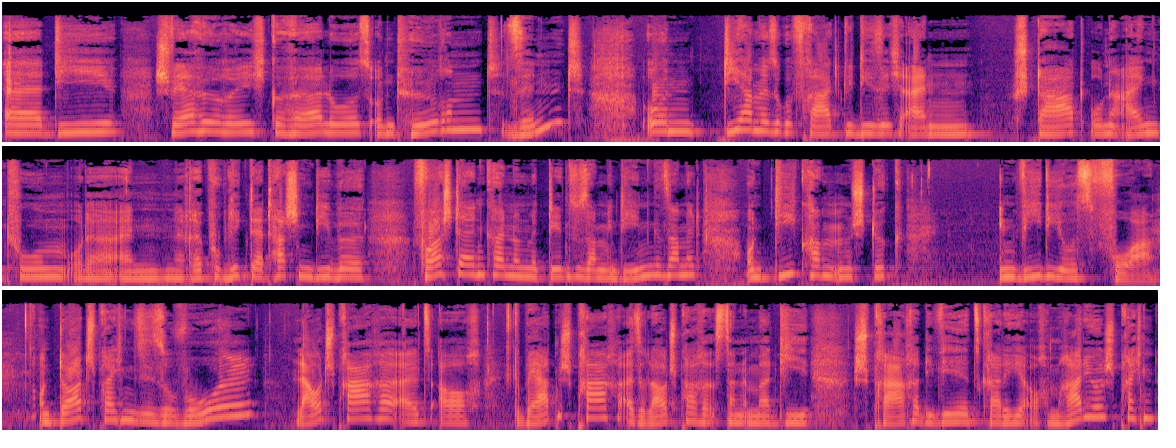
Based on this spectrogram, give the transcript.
äh, die schwerhörig, gehörlos und hörend sind. Und die haben wir so gefragt, wie die sich einen Staat ohne Eigentum oder eine Republik der Taschendiebe vorstellen können und mit denen zusammen Ideen gesammelt. Und die kommen im Stück in Videos vor. Und dort sprechen sie sowohl Lautsprache als auch Gebärdensprache. Also Lautsprache ist dann immer die Sprache, die wir jetzt gerade hier auch im Radio sprechen.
